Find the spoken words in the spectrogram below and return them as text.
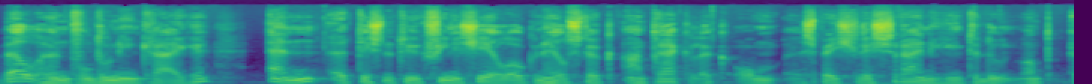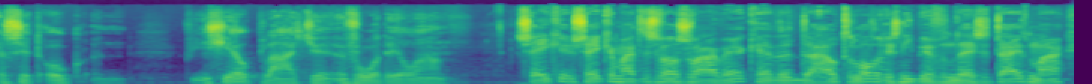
wel hun voldoening krijgen. En het is natuurlijk financieel ook een heel stuk aantrekkelijk om specialistische reiniging te doen. Want er zit ook een financieel plaatje een voordeel aan. Zeker, zeker, maar het is wel zwaar werk. De, de houten ladder is niet meer van deze tijd. Maar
